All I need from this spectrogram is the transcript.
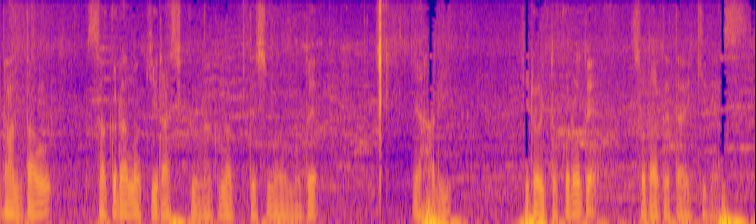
だんだん桜の木らしくなくなってしまうのでやはり広いところで育てたい木です。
